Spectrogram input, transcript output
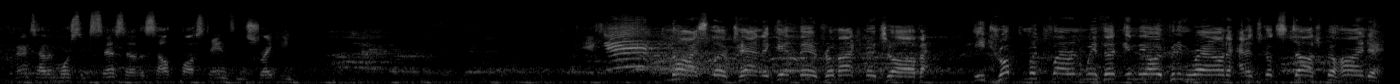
McLaren's having more success out of the southpaw stands in the striking. Nice left hand again there from Akhmetov. He dropped McLaren with it in the opening round, and it's got starch behind it.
